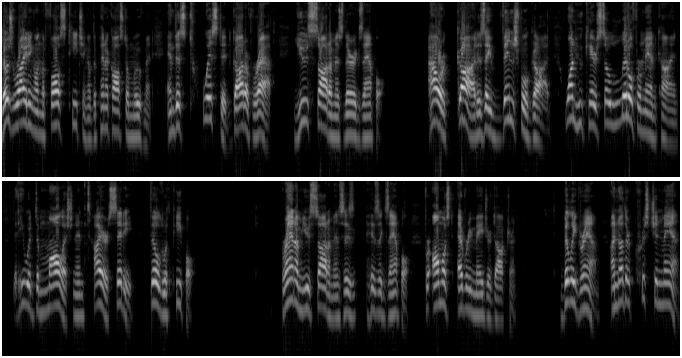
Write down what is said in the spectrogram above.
Those writing on the false teaching of the Pentecostal movement and this twisted God of wrath use Sodom as their example. Our God is a vengeful God, one who cares so little for mankind that he would demolish an entire city filled with people. Branham used Sodom as his, his example for almost every major doctrine. Billy Graham, another Christian man,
